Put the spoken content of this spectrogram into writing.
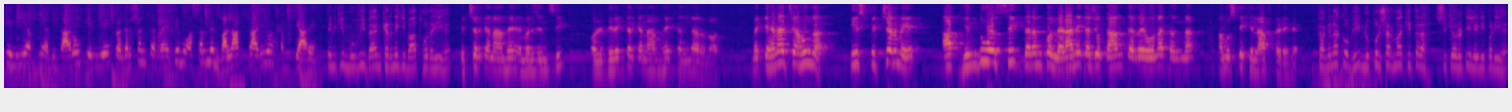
के लिए अपने अधिकारों के लिए प्रदर्शन कर रहे थे वो असल में बलात्कारी और हत्यारे इनकी मूवी बैन करने की बात हो रही है। पिक्चर का नाम है इमरजेंसी और डायरेक्टर का नाम है कंगना रनौत। मैं कहना चाहूँगा कि इस पिक्चर में आप हिंदू और सिख धर्म को लड़ाने का जो काम कर रहे हो ना कंगना हम उसके खिलाफ खड़े हैं। कंगना को भी नुपुर शर्मा की तरह सिक्योरिटी लेनी पड़ी है।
